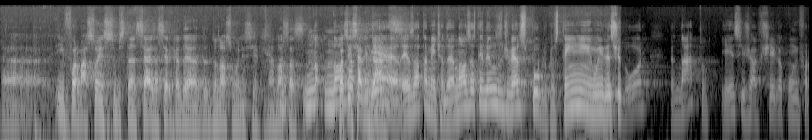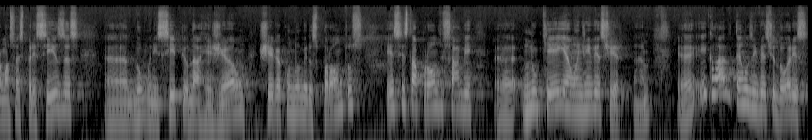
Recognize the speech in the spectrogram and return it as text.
uh, informações substanciais acerca de, de, do nosso município, das nossas nós, potencialidades? É, exatamente, André. Nós atendemos diversos públicos. Tem o investidor nato, esse já chega com informações precisas uh, do município, da região, chega com números prontos. Esse está pronto e sabe uh, no que e aonde investir. Né? E, claro, temos investidores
